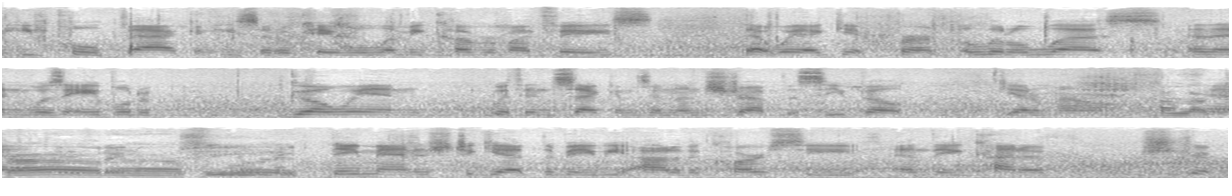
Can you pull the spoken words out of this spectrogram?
He pulled back and he said, okay, well, let me cover my face. That way I get burnt a little less and then was able to go in within seconds and unstrap the seatbelt, get him out. Yeah. They managed to get the baby out of the car seat and they kind of stripped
